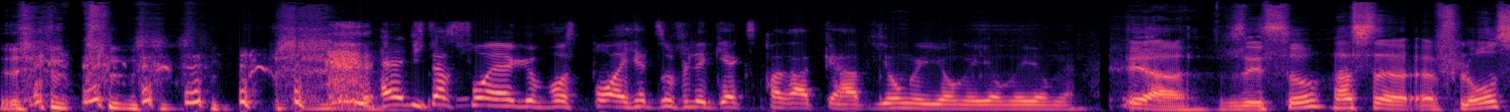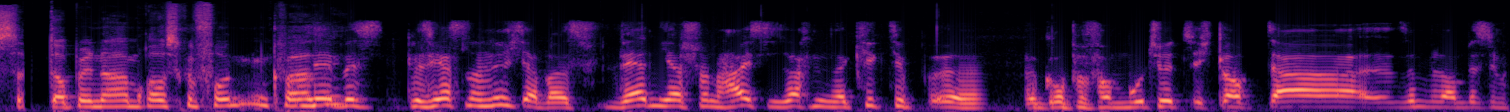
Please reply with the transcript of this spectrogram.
hätte ich das vorher gewusst, boah, ich hätte so viele Gags parat gehabt. Junge, Junge, Junge, Junge. Ja, siehst du? Hast du äh, Flo's Doppelnamen rausgefunden quasi? Nee, bis, bis jetzt noch nicht, aber es werden ja schon heiße Sachen in der Kicktipp-Gruppe vermutet. Ich glaube, da sind wir noch ein bisschen.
